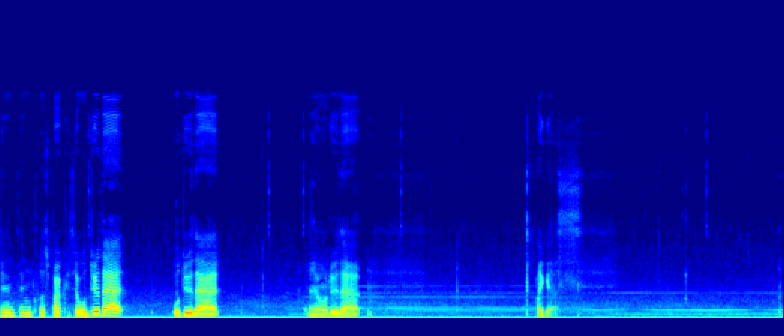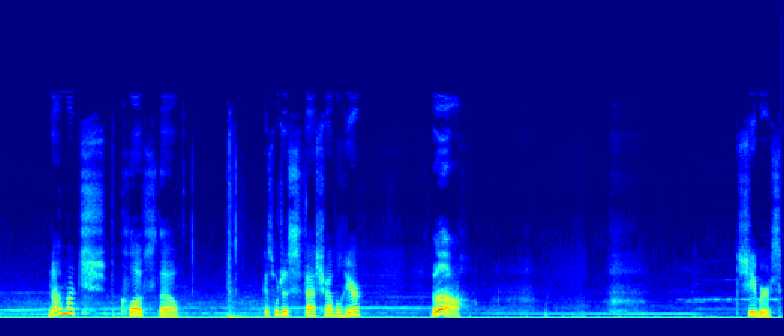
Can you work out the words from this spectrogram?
Same thing close by, okay, so we'll do that. We'll do that. And then we'll do that. I guess. Not much close, though. Guess we'll just fast travel here. Ugh. Cheebers.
